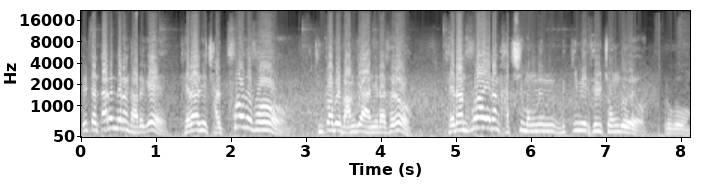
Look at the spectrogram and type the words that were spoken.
일단 다른 데랑 다르게 계란이 잘 풀어져서 김밥을 만 게 아니라서요. 계란 후라이랑 같이 먹는 느낌이 들 정도예요. 그리고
